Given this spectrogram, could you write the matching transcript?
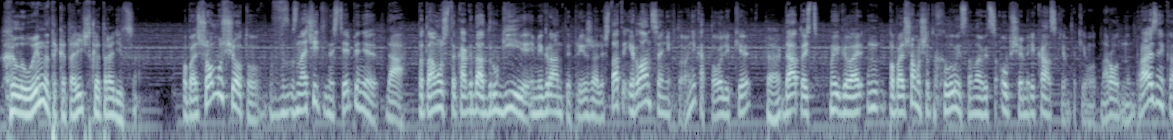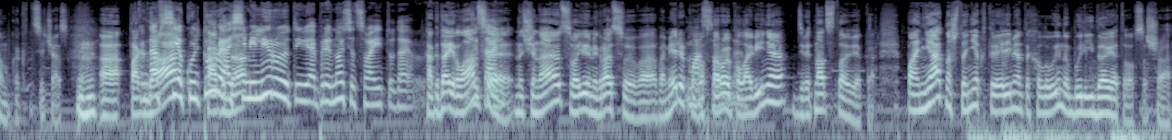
Хэллоуин это католическая традиция. По большому счету, в значительной степени, да. Потому что когда другие эмигранты приезжали в Штаты, ирландцы они кто? Они католики, Так. Да, то есть мы говорим, по большому счету, Хэллоуин становится общеамериканским таким вот народным праздником, как это сейчас. Мгм. А, тогда, Когда все культуры когда- ассимилируют и привносят свои туда. Когда ирландцы детали. начинают свою эмиграцию в, в Америку во Массово, второй да. половине 19 века. Понятно, что некоторые элементы Хэллоуина были и до этого в США.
